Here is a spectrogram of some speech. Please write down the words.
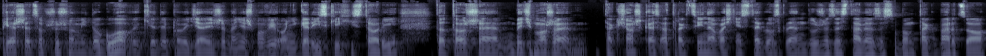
pierwsze, co przyszło mi do głowy, kiedy powiedziałeś, że będziesz mówił o nigeryjskiej historii, to to, że być może ta książka jest atrakcyjna właśnie z tego względu, że zestawia ze sobą tak bardzo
